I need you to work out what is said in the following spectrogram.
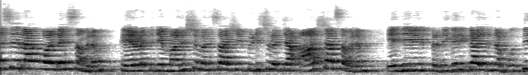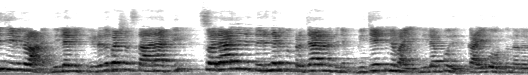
S C rank holders സമരം കേരളത്തിന്റെ മനുഷ്യ മനസാക്ഷിയെ പിടിച്ചുലച്ച ആശാ സമരം എന്നിവയിൽ പ്രതികരിക്കാതിരുന്ന ബുദ്ധിജീവികളാണ് നിലവിൽ ഇടതുപക്ഷ സ്ഥാനാർത്ഥി സ്വരാജിന്റെ തിരഞ്ഞെടുപ്പ് പ്രചാരണത്തിനും വിജയത്തിനുമായി നിലമ്പൂരിൽ കൈകോർക്കുന്നത്.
